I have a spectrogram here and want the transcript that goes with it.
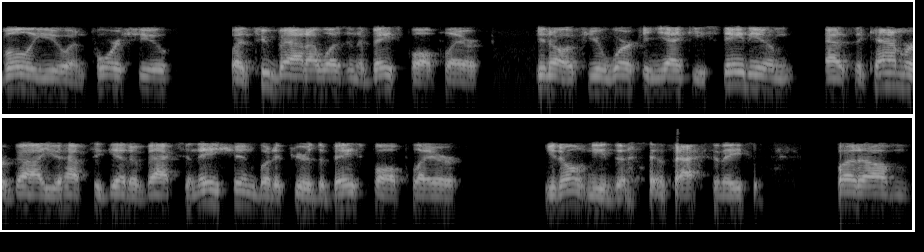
bully you and force you. But too bad I wasn't a baseball player. You know, if you work in Yankee Stadium as the camera guy, you have to get a vaccination. But if you're the baseball player, you don't need the vaccination. But um,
